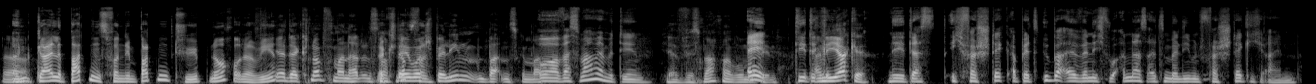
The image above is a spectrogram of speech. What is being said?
Und geile Buttons von dem Button-Typ noch, oder wie? Ja, der Knopfmann hat uns Der noch Knopfmann. Baywatch Berlin Buttons gemacht. Oh, was machen wir mit denen? Ja, was macht man wohl mit denen? die- die- Eine Jacke. Nee, das, ich versteck ab jetzt überall, wenn ich woanders als in Berlin bin, verstecke ich einen.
